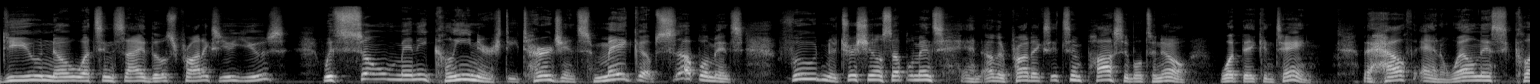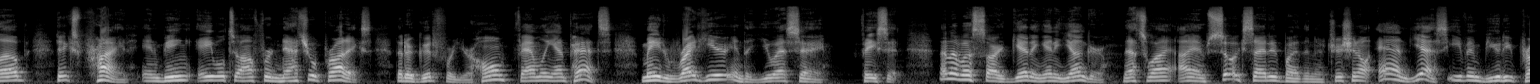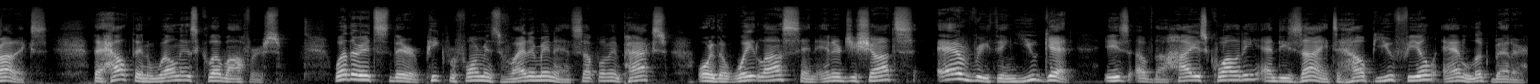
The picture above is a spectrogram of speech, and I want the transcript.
Do you know what's inside those products you use? With so many cleaners, detergents, makeup, supplements, food, nutritional supplements, and other products, it's impossible to know what they contain. The Health and Wellness Club takes pride in being able to offer natural products that are good for your home, family, and pets, made right here in the USA. Face it, none of us are getting any younger. That's why I am so excited by the nutritional and, yes, even beauty products the Health and Wellness Club offers. Whether it's their peak performance vitamin and supplement packs or the weight loss and energy shots, everything you get is of the highest quality and designed to help you feel and look better.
